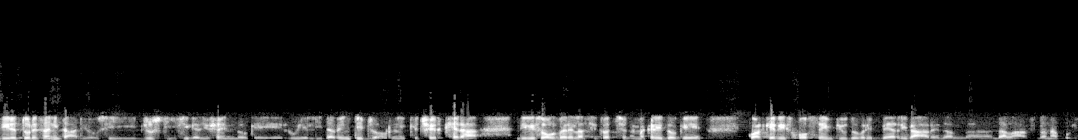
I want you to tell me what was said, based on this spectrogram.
direttore sanitario si giustifica dicendo che lui è lì da 20 giorni e che cercherà di risolvere la situazione, ma credo che qualche risposta in più dovrebbe arrivare dal, dall'AS da Napoli.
